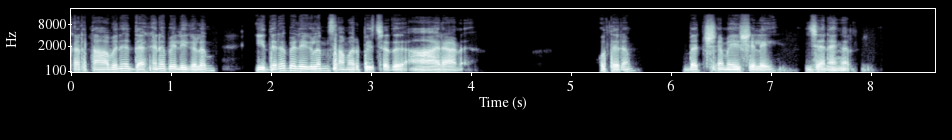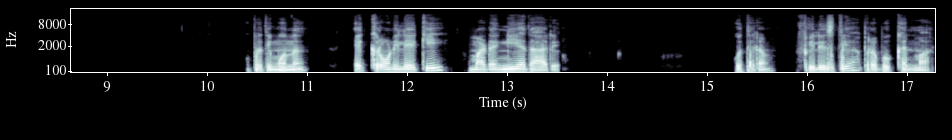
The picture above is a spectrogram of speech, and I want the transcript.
കർത്താവിന് ദഹനബലികളും ഇതര ബലികളും സമർപ്പിച്ചത് ആരാണ്? ഉത്തരം ബത്ഷമേഷിലെ ജനങ്ങൾ. മുപ്പത്തിമൂന്ന് എക്രോണിലേക്ക് മടങ്ങിയതാര്? ഉത്തരം ഫിലിസ്തീയ പ്രഭുക്കന്മാർ.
